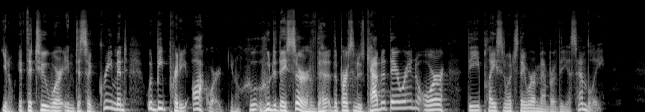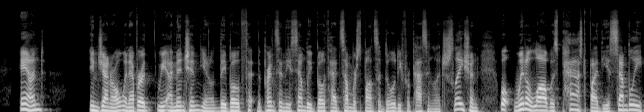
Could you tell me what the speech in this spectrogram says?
you know, if the two were in disagreement, would be pretty awkward. You know, who, who did they serve? The, the person whose cabinet they were in, or the place in which they were a member of the assembly? And in general, whenever we I mentioned, you know, they both the prince and the assembly both had some responsibility for passing legislation. Well, when a law was passed by the assembly,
